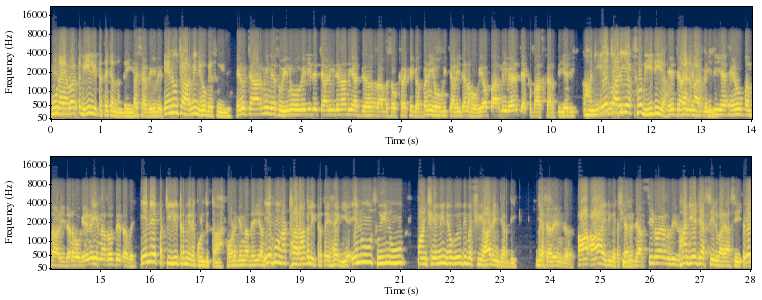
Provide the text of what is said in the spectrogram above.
ਹੁਣ ਇਸ ਵਕਤ 20 ਲੀਟਰ ਤੇ ਚੱਲਣ ਰਹੀ ਆ। ਅੱਛਾ 20 ਲੀਟਰ। ਇਹਨੂੰ 4 ਮਹੀਨੇ ਹੋ ਗਏ ਸੂਈ ਨੂੰ। ਇਹਨੂੰ 4 ਮਹੀਨੇ ਸੂਈ ਨੂੰ ਹੋ ਗਏ ਜੀ ਤੇ 40 ਦਿਨਾਂ ਦੀ ਅੱਜ ਰੱਬ ਸੁੱਖ ਰੱਖੇ ਗੱਭਣੀ ਹੋਊਗੀ 40 ਦਿਨ ਹੋ ਗਿਆ ਉਹ ਪਰਲੀ ਵੈੜ ਚੈੱਕ ਪਾਸ ਕਰਤੀ ਹੈ ਜੀ। ਹਾਂਜੀ ਇਹ 40 120 ਦੀ ਆ ਇਹ 40 ਡੈਨਮਾਰਕ ਦੀ। ਹੈ ਇਹਨੂੰ 45 ਦਿਨ ਹੋ ਗਏ। ਇਹਨੇ ਕਿੰਨਾ ਦੁੱਧ ਦੇਤਾ ਬਈ? ਇਹਨੇ 25 ਲੀਟਰ ਮੇਰੇ ਕੋਲ ਦਿੱਤਾ। ਹੁਣ ਕਿੰਨਾ ਦੇਈ ਜਾਂਦਾ? ਇਹ ਹੁਣ 18 ਕੁ ਲੀਟਰ ਤੇ ਹੈਗੀ ਆ। ਇਹਨੂੰ ਸੂਈ ਨੂੰ 5-6 ਮਹੀਨੇ ਹੋ ਗਏ ਉਹਦੀ ਬੱਚੀ ਆ ਰੇਂਜਰ ਦੀ। ਅੱਛਾ ਰੇਂਜਰ। ਆ ਆ ਇਹਦੀ ਬੱਚੀ ਅੱਛਾ ਜਰਸੀ ਲਵਾਇਆ ਤੁਸੀਂ? ਹਾਂਜੀ ਇਹ ਜਰਸੀ ਲਵਾਇਆ ਸੀ। ਇਹ।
